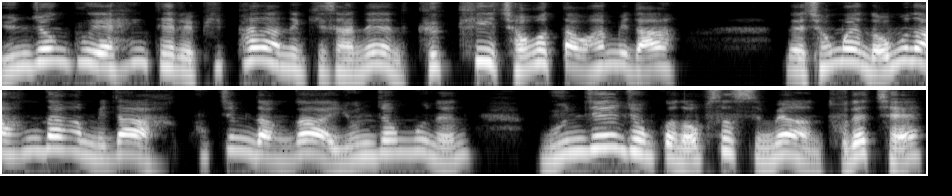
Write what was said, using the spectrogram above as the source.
윤 정부의 행태를 비판하는 기사는 극히 적었다고 합니다. 네, 정말 너무나 황당합니다. 국진당과 윤 정부는 문재인 정권 없었으면 도대체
